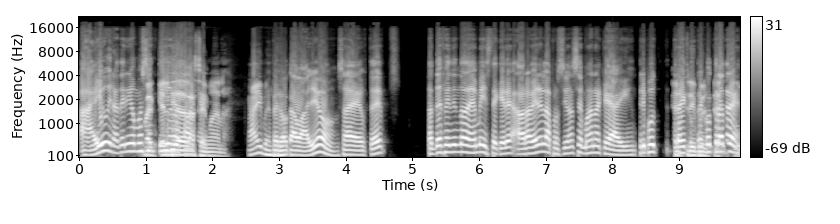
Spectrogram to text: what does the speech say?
Ahí hubiera tenido más Cualquier sentido. día de la semana. Ay. Pero caballo, o sea, usted está defendiendo a Demi, te quiere, ahora viene la próxima semana que hay, un triple, tres, triple tres contra tres,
